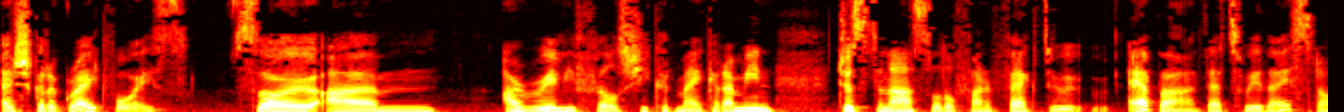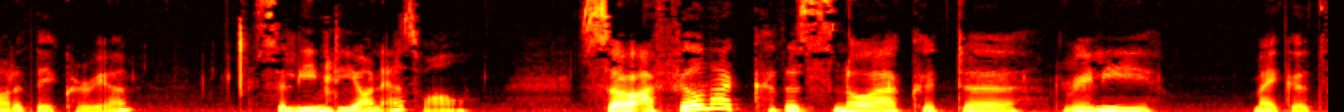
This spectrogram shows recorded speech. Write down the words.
Uh, she's got a great voice. So, um, I really feel she could make it. I mean, just a nice little fun fact to ABBA, that's where they started their career. Celine Dion as well. So I feel like this Noah could, uh, really make it.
